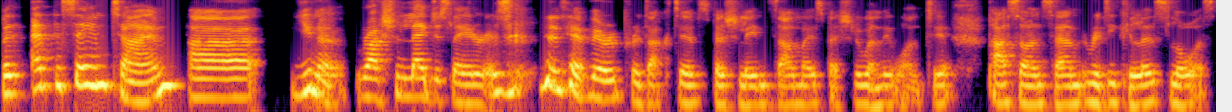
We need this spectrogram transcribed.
But at the same time, uh, you know, Russian legislators, they're very productive, especially in summer, especially when they want to pass on some ridiculous laws.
